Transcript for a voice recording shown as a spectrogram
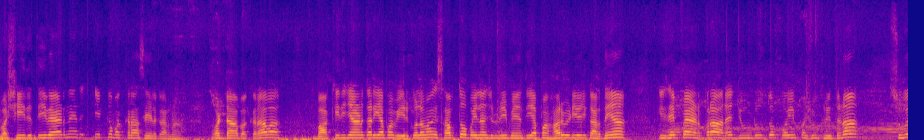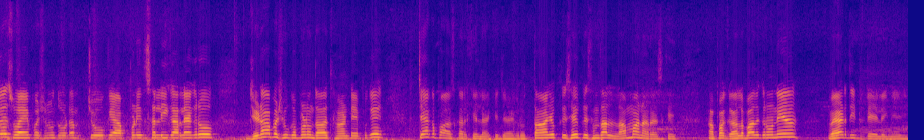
ਵੱਛੀ ਦਿੱਤੀ ਵੈੜ ਨੇ ਤੇ ਇੱਕ ਬੱਕਰਾ ਸੇਲ ਕਰਨਾ। ਵੱਡਾ ਬੱਕਰਾ ਵਾ। ਬਾਕੀ ਦੀ ਜਾਣਕਾਰੀ ਆਪਾਂ ਵੀਰ ਕੋਲ ਲਵਾਂਗੇ। ਸਭ ਤੋਂ ਪਹਿਲਾਂ ਜ਼ਰੂਰੀ ਬੇਨਤੀ ਆਪਾਂ ਹਰ ਵੀਡੀਓ 'ਚ ਕਰਦੇ ਹਾਂ। ਕਿਸੇ ਭੈਣ ਭਰਾ ਨੇ YouTube ਤੋਂ ਕੋਈ ਪਸ਼ੂ ਖਰੀਦਣਾ ਸੂਏ ਸਵਾਏ ਪਸ਼ੂ ਨੂੰ ਦੋ ਟਾਈਮ ਚੋ ਕੇ ਆਪਣੀ ਤਸੱਲੀ ਕਰ ਲਿਆ ਕਰੋ। ਜਿਹੜਾ ਪਸ਼ੂ ਗੱਭਣ ਹੁੰਦਾ ਥਾਂ ਟਿੱਪ ਕੇ ਚੈੱਕ ਪਾਸ ਕਰਕੇ ਲੈ ਕੇ ਜਾਇਆ ਕਰੋ। ਤਾਂ ਜੋ ਕਿਸੇ ਕਿਸਮ ਦਾ ਲਾਮਾ ਨਾ ਰਹਿ ਸਕੇ। ਆਪਾਂ ਗੱਲਬਾਤ ਕਰਾਉਨੇ ਆ ਵੈੜ ਦੀ ਡਿਟੇਲ ਲੈਨੇ ਆ ਜੀ।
